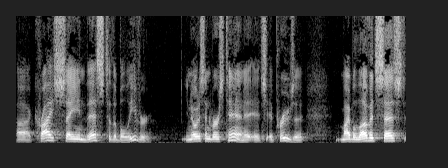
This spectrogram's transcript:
uh, Christ saying this to the believer. You notice in verse 10, it, it, it proves it. My beloved says,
